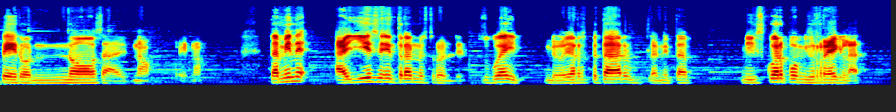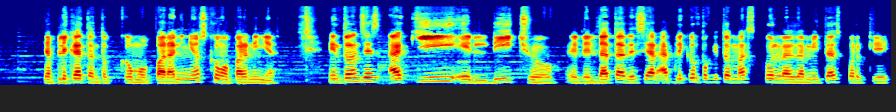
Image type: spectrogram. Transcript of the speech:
pero no, o sea, no, güey, no. También eh, ahí es, entra nuestro, pues, güey, me voy a respetar, la neta, mis cuerpos, mis reglas. Se aplica tanto como para niños como para niñas. Entonces, aquí el dicho, el, el data desear, aplica un poquito más con las damitas porque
